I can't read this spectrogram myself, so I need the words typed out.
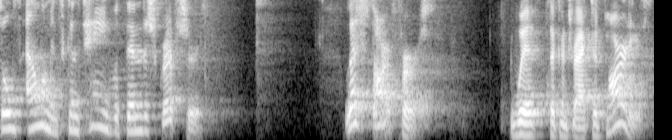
those elements contained within the scriptures. Let's start first with the contracted parties.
